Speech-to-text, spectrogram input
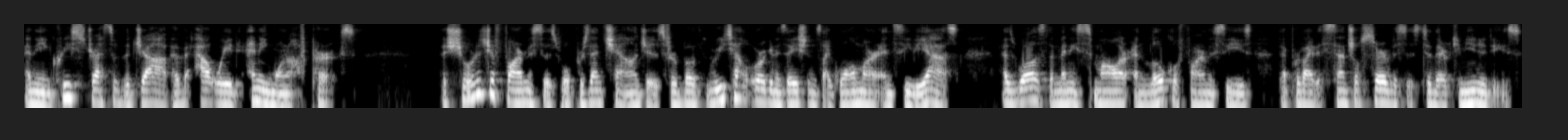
and the increased stress of the job have outweighed any one off perks. The shortage of pharmacists will present challenges for both retail organizations like Walmart and CVS, as well as the many smaller and local pharmacies that provide essential services to their communities.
